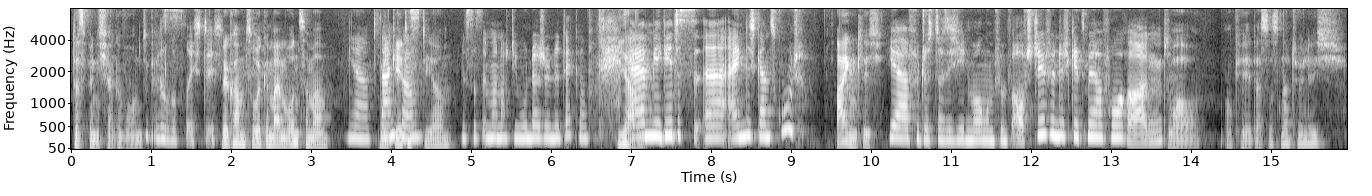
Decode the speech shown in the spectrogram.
Das bin ich ja gewohnt. Das ist richtig. Willkommen zurück in meinem Wohnzimmer. Ja, danke. Wie geht es dir? Das ist immer noch die wunderschöne Decke. Ja. Äh, mir geht es äh, eigentlich ganz gut. Eigentlich. Ja, für das, dass ich jeden Morgen um fünf aufstehe, finde ich, geht es mir hervorragend. Wow. Okay, das ist natürlich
